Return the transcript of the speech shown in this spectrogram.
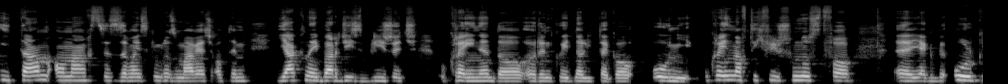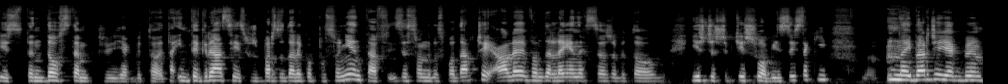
i tam ona chce z Zełęskim rozmawiać o tym, jak najbardziej zbliżyć Ukrainę do rynku jednolitego Unii. Ukraina ma w tej chwili już mnóstwo e, jakby ulg, jest ten dostęp, jakby to, ta integracja jest już bardzo daleko posunięta ze strony gospodarczej, ale von der Leyen chce, żeby to jeszcze szybciej szło, więc to jest taki najbardziej jakby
